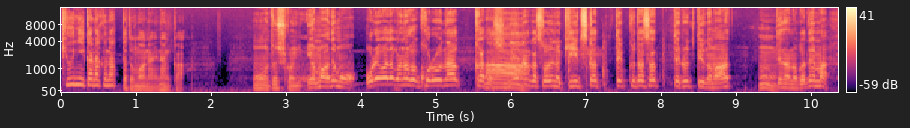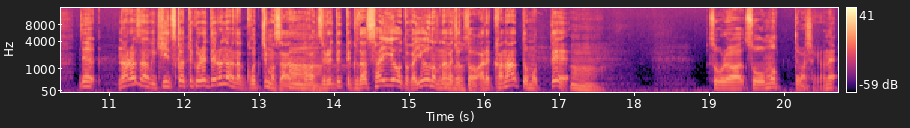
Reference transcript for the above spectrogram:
急に行かなくなったと思わない？なんか。うん、確かに。いや、まあでも、俺はだからなんかコロナ禍だしね、あーなんかそういうの気使ってくださってるっていうのもあっうんて。なのかで、まあ、で、奈良さんが気使ってくれてるなら、なんかこっちもさ、あーご飯連れてってくださいよとか言うのもなんかちょっそうそうそうとあれかなと思って、うん。そう、俺はそう思ってましたけどね。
